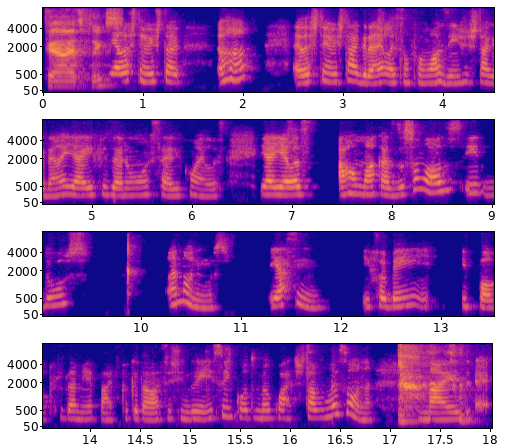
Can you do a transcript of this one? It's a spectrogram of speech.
Tem na Netflix? E elas têm o Instagram. Aham. Elas têm o Instagram, elas são famosinhas no Instagram, e aí fizeram uma série com elas. E aí elas arrumam a casa dos famosos e dos anônimos. E assim, e foi bem hipócrita da minha parte, porque eu tava assistindo isso enquanto meu quarto estava uma zona. Mas, é,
